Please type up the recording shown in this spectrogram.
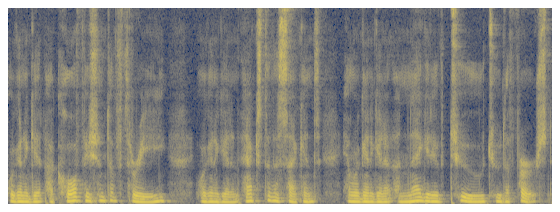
We're going to get a coefficient of 3. We're going to get an x to the second. And we're going to get a, negative 2 to the first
